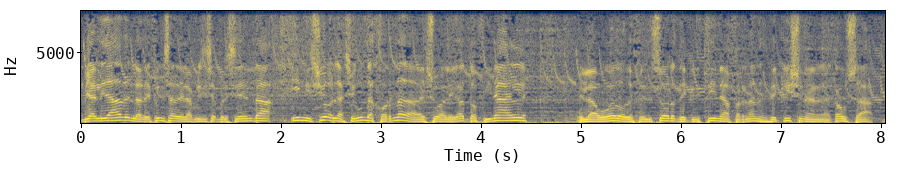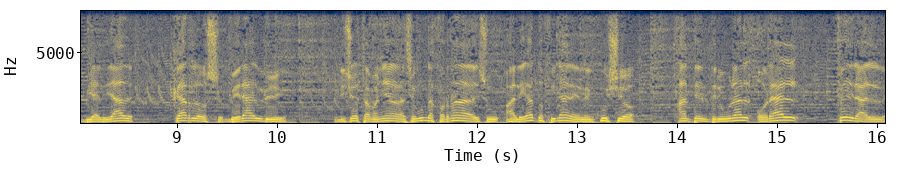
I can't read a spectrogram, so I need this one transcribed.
Vialidad, la defensa de la vicepresidenta, inició la segunda jornada de su alegato final. El abogado defensor de Cristina Fernández de Kirchner en la causa Vialidad, Carlos Beraldi, inició esta mañana la segunda jornada de su alegato final en el juicio ante el Tribunal Oral Federal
